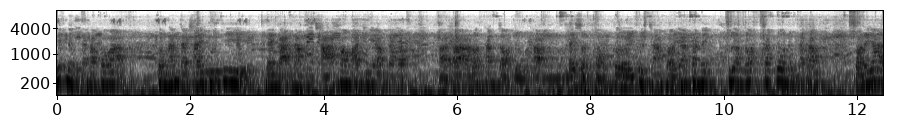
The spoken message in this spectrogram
นิดหนึ่งนะครับ เพราะว่า ตรงนั้นจะใช้พื้นที่ในการนำช้างเข้ามาเทียบนะครับถ้ารถท่านจอดอยู่ทางในส่วนของเกยขึ้นช้างขออนุญาตท่านได้เคลื่อนรถสักครู่หนึ่งนะครับขออนุญาต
